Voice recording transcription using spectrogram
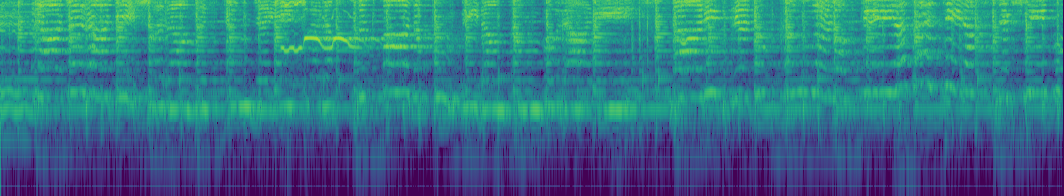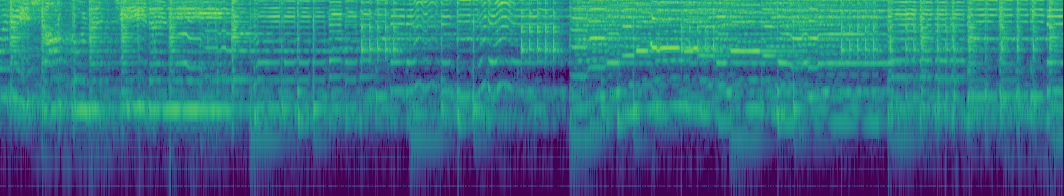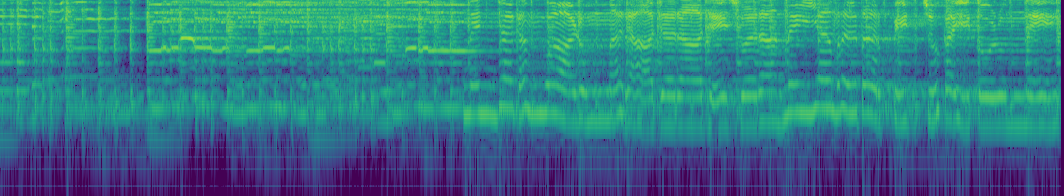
വാഴുന്ന രാജരാജേശ്വര നെയ്യമൃതർപ്പിച്ചു കൈതൊഴുന്നേ.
